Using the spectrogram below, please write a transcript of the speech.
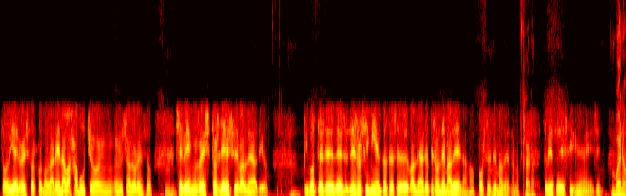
todavía hay restos, cuando la arena baja mucho en, San Lorenzo, se ven restos de ese balneario, pivotes de, de, esos cimientos de ese balneario que son de madera, ¿no? Postes de madera, ¿no? Claro. Todavía se distinguen ahí, sí. Bueno,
